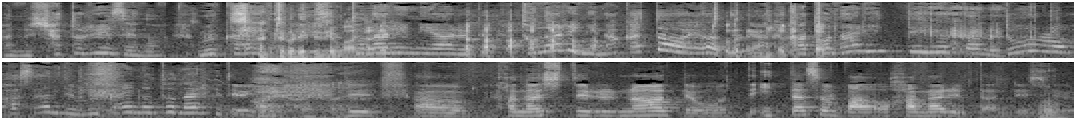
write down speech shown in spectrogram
あのシャトレーゼの向かい隣にあるって 隣になかったわよって隣った。あ隣っていうかあの道路を挟んで向かいの隣でみたいな、はいはいはいであー話してるなって思って一旦その場を離れたんですよ、うんうん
